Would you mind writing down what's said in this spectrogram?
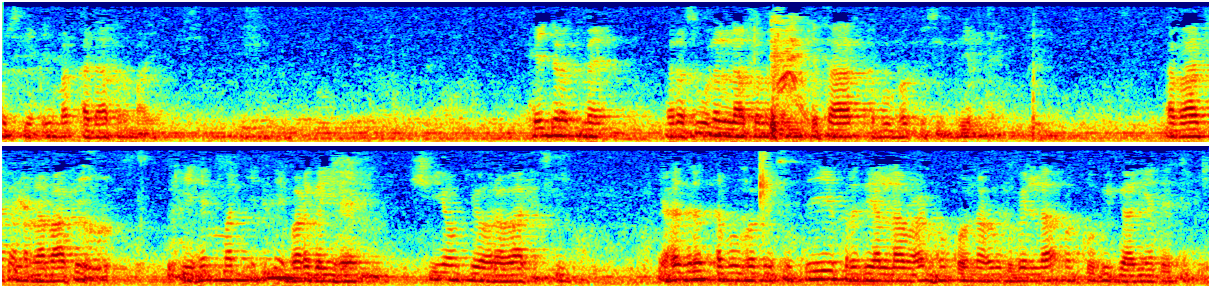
اس کی قیمت ادا فرمائی۔ ہجرت میں رسول اللہ صلی اللہ علیہ وسلم کے ساتھ ابو بکر صدیق تھے اب آج کل روافظ کی ہمت اتنی بڑھ گئی ہے شیعوں کی اور روافظ کی کہ حضرت ابو بکر صدیق رضی اللہ عنہ کو نعوذ باللہ ان کو بھی گالیاں دیتے تھے۔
